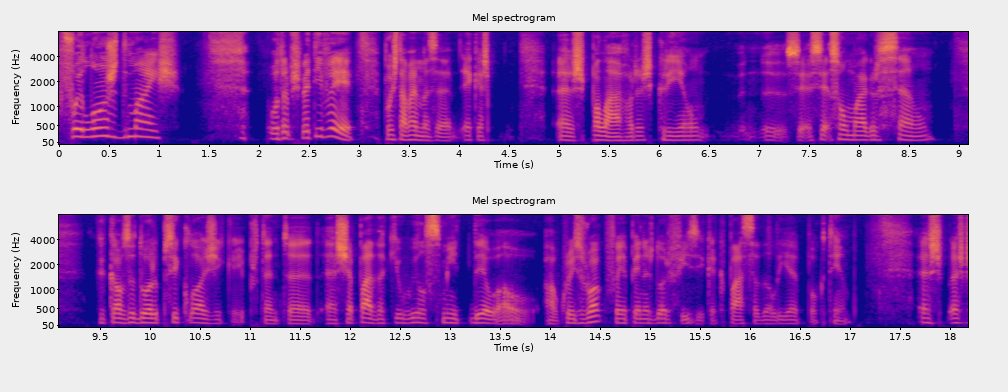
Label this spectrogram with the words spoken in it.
foi longe demais. Outra perspectiva é: pois está bem, mas é, é que as, as palavras criam, eh, são uma agressão que causa dor psicológica e, portanto, a, a, chapada que o Will Smith deu ao, ao Chris Rock foi apenas dor física, que passa dali a pouco tempo. As, as,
